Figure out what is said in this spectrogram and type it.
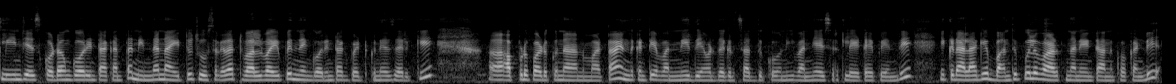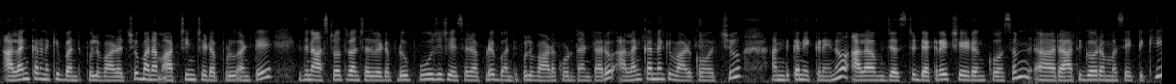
క్లీన్ చేసుకోవడం గోరింటాకు అంతా నిన్న నైట్ చూసారు కదా ట్వెల్వ్ అయిపోయింది నేను గోరింటాకు పెట్టుకునేసరికి. అప్పుడు పడుకున్నాను అనమాట ఎందుకంటే ఇవన్నీ దేవుడి దగ్గర సర్దుకొని ఇవన్నీ అయ్యేసరికి లేట్ అయిపోయింది. ఇక్కడ అలాగే బంతిపూలు వాడుతున్నాను ఏంటి అనుకోకండి. అలంకరణకి బంతిపూలు వాడచ్చు. మనం అర్చించేటప్పుడు అంటే ఇది నా అష్టోత్తరాలు చదివేటప్పుడు పూజ చేసేటప్పుడే బంతిపూలు వాడకూడదు అంటారు అలంకరణకి వాడుకోవచ్చు. అందుకని ఇక్కడ నేను అలా జస్ట్ డెకరేట్ చేయడం కోసం రాతి గౌరమ్మ సెట్కి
